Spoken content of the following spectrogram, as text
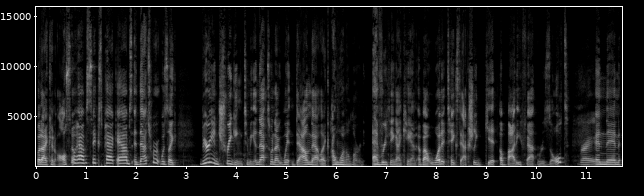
but I can also have six pack abs, and that's where it was like very intriguing to me. And that's when I went down that like I want to learn everything I can about what it takes to actually get a body fat result. Right. And then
